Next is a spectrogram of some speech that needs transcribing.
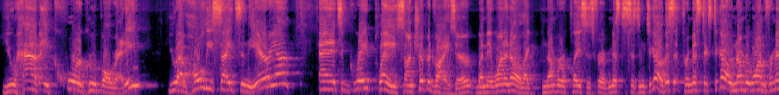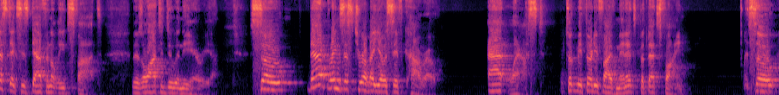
You have a core group already. You have holy sites in the area, and it's a great place on TripAdvisor when they want to know like number of places for mysticism to go. This for mystics to go. Number one for mystics is definitely Tzfat. There's a lot to do in the area. So that brings us to Rabbi Yosef Karo. At last, it took me 35 minutes, but that's fine. So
